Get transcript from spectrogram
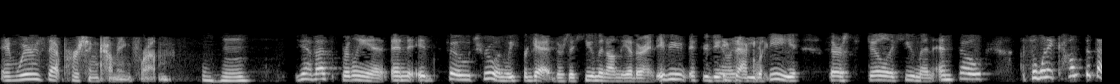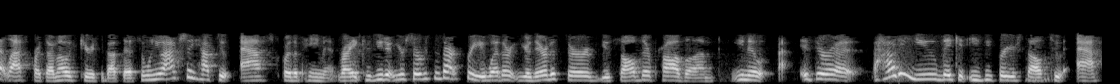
and where is that person coming from? Mhm. Yeah, that's brilliant. And it's so true. And we forget there's a human on the other end. If you, if you're dealing exactly. with B2B, there's still a human. And so, so when it comes to that last part, though, I'm always curious about this. So when you actually have to ask for the payment, right? Because you don't, your services aren't free, whether you're there to serve, you solve their problem, you know, is there a, how do you make it easy for yourself to ask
